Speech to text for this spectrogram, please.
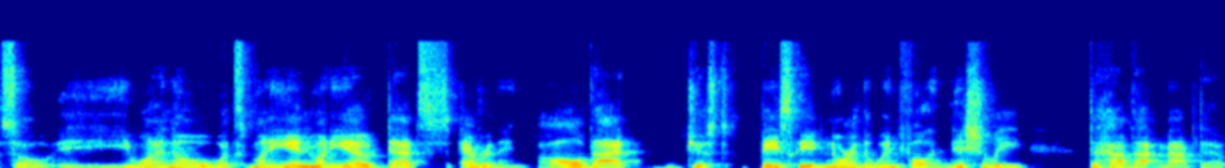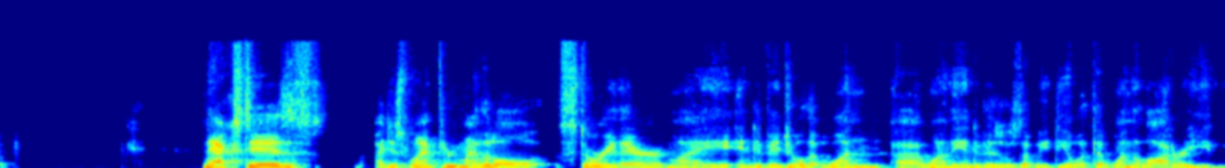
So eh, you want to know what's money in, money out, debts, everything. All that just basically ignoring the windfall initially to have that mapped out. Next is I just went through my little story there of my individual that won uh, one of the individuals that we deal with that won the lottery. You,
